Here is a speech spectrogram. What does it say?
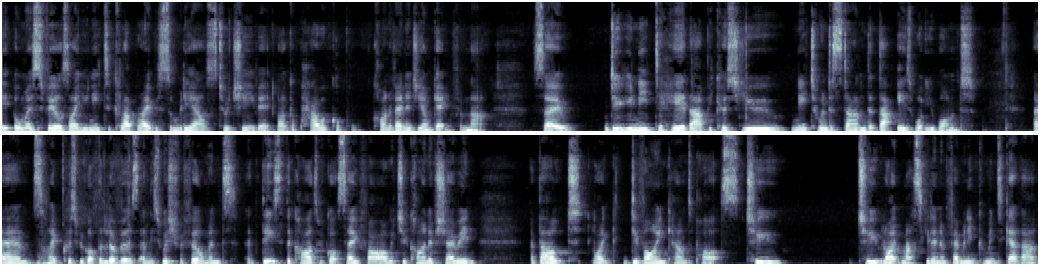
it almost feels like you need to collaborate with somebody else to achieve it, like a power couple kind of energy I'm getting from that. So do you need to hear that because you need to understand that that is what you want? Um, it's like because we've got the lovers and this wish fulfillment. These are the cards we've got so far, which are kind of showing about like divine counterparts, two, two like masculine and feminine coming together.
